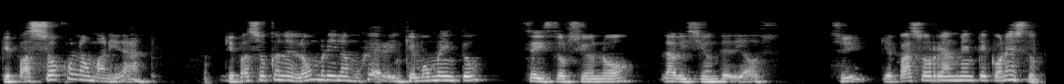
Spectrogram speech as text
¿qué pasó con la humanidad? ¿Qué pasó con el hombre y la mujer? ¿En qué momento se distorsionó la visión de Dios? ¿Sí? ¿Qué pasó realmente con esto?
